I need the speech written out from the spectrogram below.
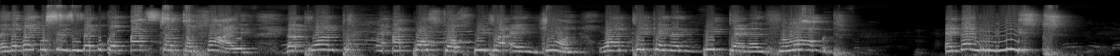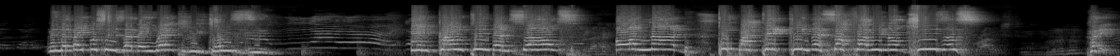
And the Bible says in the book of Acts, chapter 5, that one the apostles Peter and John were taken and beaten and flogged and then released. And the Bible says that they went rejoicing and counting themselves honored to partake in the suffering of Jesus. Hey,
